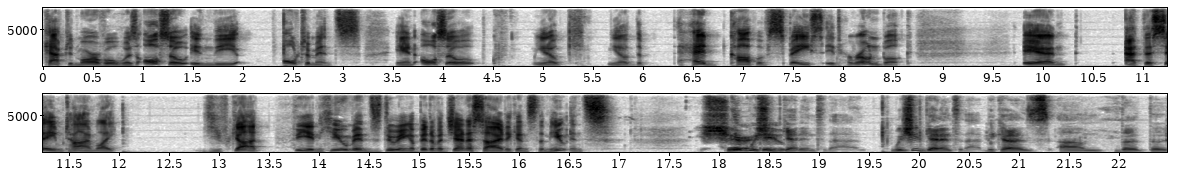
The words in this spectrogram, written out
Captain Marvel was also in the Ultimates and also you know you know the head cop of space in her own book and at the same time like you've got the Inhumans doing a bit of a genocide against the mutants. You I sure think we do. should get into that. We should get into that because um, the the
